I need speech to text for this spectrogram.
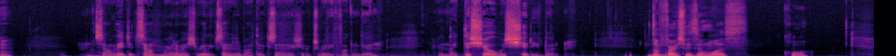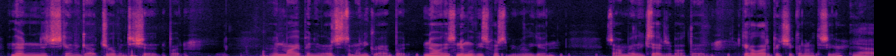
so they did something right. I'm actually really excited about that because that actually looks really fucking good. And, like, the show was shitty, but the the first season was cool And then it just kind of got driven to shit. But, in my opinion, that was just a money grab. But, no, this new movie is supposed to be really good. So I'm really excited about that. Got a lot of good shit coming out this year. yeah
